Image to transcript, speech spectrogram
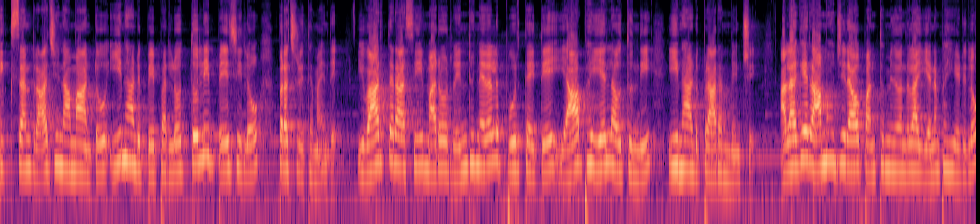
నిక్సన్ రాజీనామా అంటూ ఈనాడు పేపర్లో తొలి పేజీలో ప్రచురితమైంది. ఈ వార్త రాసి మరో రెండు నెలలు పూర్తయితే యాభై ఏళ్ళు అవుతుంది ఈనాడు ప్రారంభించి. అలాగే రామోజీరావు పంతొమ్మిది వందల ఎనభై ఏడులో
